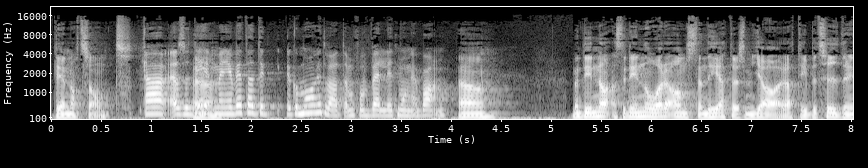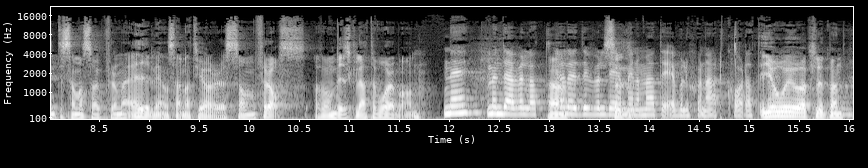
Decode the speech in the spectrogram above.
Det är något sånt. Ja, alltså det, men jag vet att det, jag kommer ihåg att det var att de får väldigt många barn. Ja. Men det är, no, alltså det är några omständigheter som gör att det betyder inte samma sak för de här aliensen att göra det som för oss. Alltså om vi skulle äta våra barn. Nej, men det är väl, att, Ja. eller det, är väl det Så- jag menar med att det är evolutionärt kodat. Jo, jo absolut. Men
